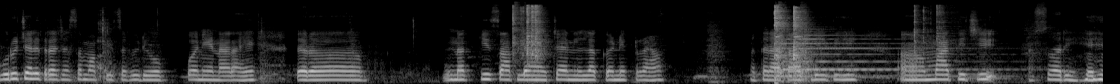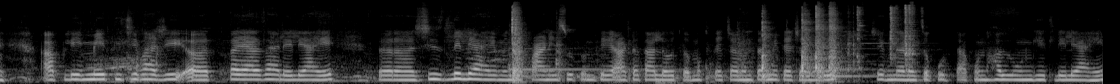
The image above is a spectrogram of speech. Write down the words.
गुरुचरित्राच्या समाप्तीचा व्हिडिओ पण येणार आहे. तर नक्कीच आपल्या चॅनलला कनेक्ट राहा. तर आता आपली ती मातीची सॉरी आपली मेथीची भाजी तयार झालेली आहे. तर शिजलेली आहे. म्हणजे पाणी सुटून ते आटत आलं होतं. मग त्याच्यानंतर मी त्याच्यामध्ये शेंगदाण्याचं कूट टाकून हलवून घेतलेले आहे.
